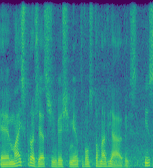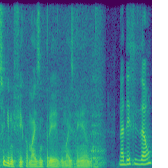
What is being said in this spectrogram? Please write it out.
é, mais projetos de investimento vão se tornar viáveis. Isso significa mais emprego, mais renda. Na decisão,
